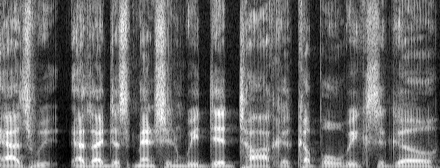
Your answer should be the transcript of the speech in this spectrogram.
As we, as I just mentioned, we did talk a couple of weeks ago,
